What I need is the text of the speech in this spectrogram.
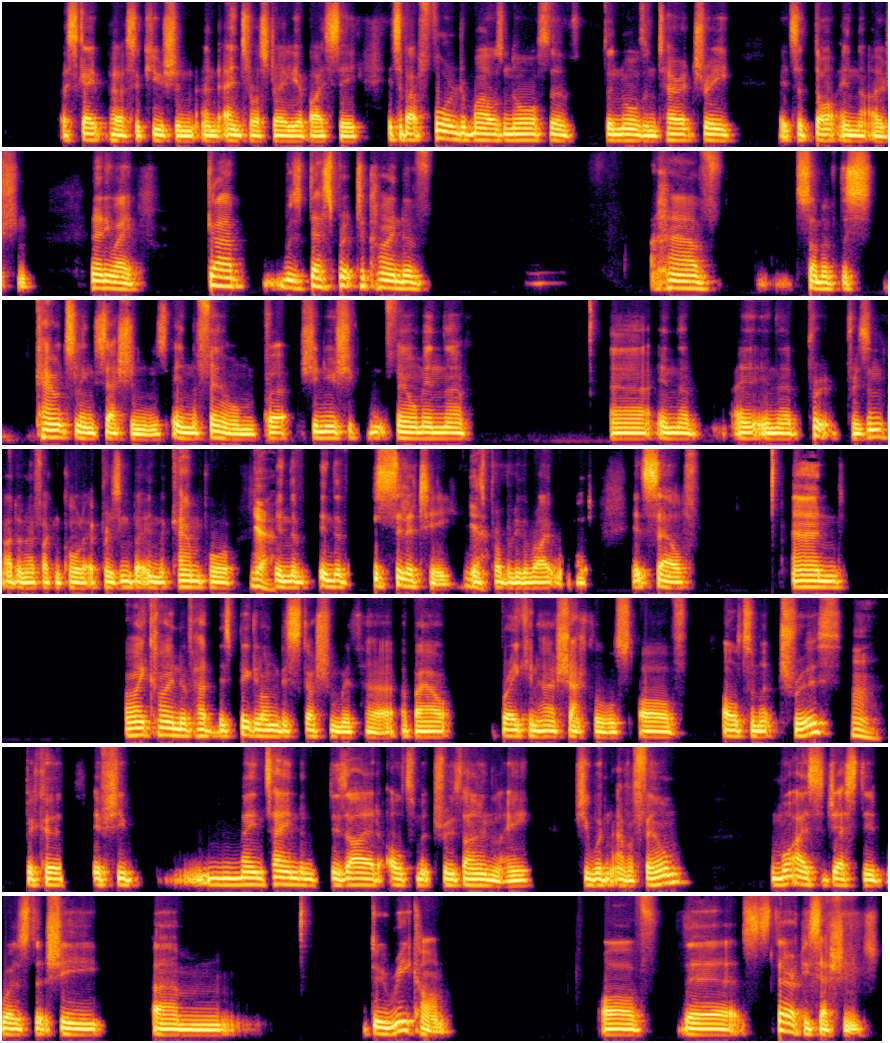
escape persecution and enter Australia by sea. It's about 400 miles north of the Northern Territory. It's a dot in the ocean. Anyway, Gab was desperate to kind of have some of the counseling sessions in the film, but she knew she couldn't film in the uh, in the in the pr- prison. I don't know if I can call it a prison, but in the camp or yeah. in the in the facility yeah. is probably the right word itself. And I kind of had this big long discussion with her about breaking her shackles of ultimate truth. Hmm. Because if she maintained and desired ultimate truth only, she wouldn't have a film. And what I suggested was that she um, do recon of the therapy sessions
